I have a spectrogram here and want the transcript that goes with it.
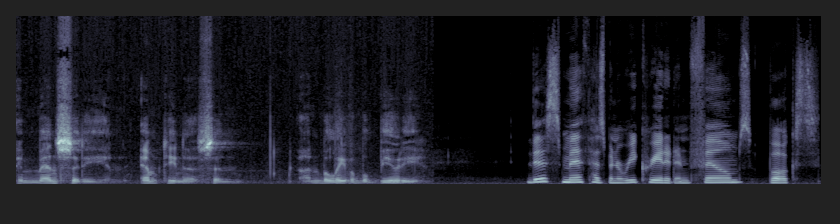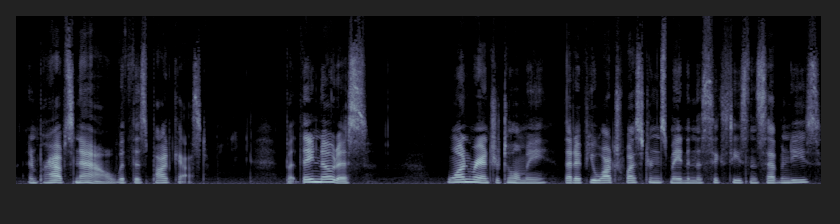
immensity and emptiness and unbelievable beauty. This myth has been recreated in films, books, and perhaps now with this podcast. But they notice. One rancher told me that if you watch westerns made in the 60s and 70s,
